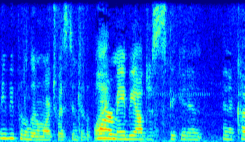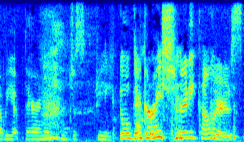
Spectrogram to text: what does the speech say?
Maybe put a little more twist into the black. Or maybe I'll just stick it in in a cubby up there, and it can just be It will decoration. pretty colors.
